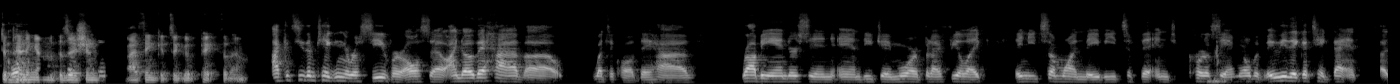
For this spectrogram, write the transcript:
depending on the position. I think it's a good pick for them. I could see them taking a receiver also. I know they have uh what's it called? They have Robbie Anderson and DJ Moore, but I feel like they need someone maybe to fit in Curtis Samuel, but maybe they could take that uh,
